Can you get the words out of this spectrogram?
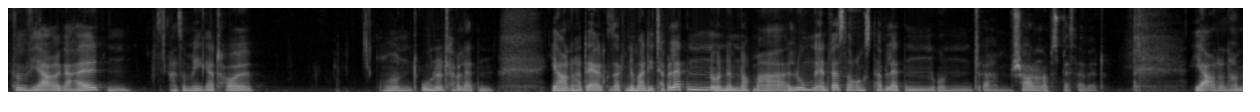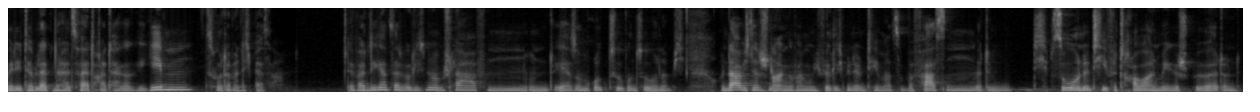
fünf Jahre gehalten. Also mega toll. Und ohne Tabletten. Ja, und dann hat er halt gesagt, nimm mal die Tabletten und nimm nochmal Lungenentwässerungstabletten und ähm, schau dann, ob es besser wird. Ja, und dann haben wir die Tabletten halt zwei, drei Tage gegeben. Es wurde aber nicht besser. Der war die ganze Zeit wirklich nur am Schlafen und eher so im Rückzug und so. Und, ich, und da habe ich dann schon angefangen, mich wirklich mit dem Thema zu befassen. Mit dem, ich habe so eine tiefe Trauer an mir gespürt und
